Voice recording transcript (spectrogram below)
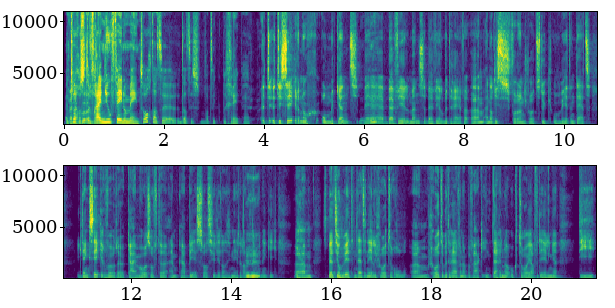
en toch is het een vrij nieuw fenomeen, toch? Dat, uh, dat is wat ik begrepen heb. Het, het is zeker nog onbekend bij, mhm. bij veel mensen, bij veel bedrijven. Um, en dat is voor een groot stuk onwetendheid. ik denk zeker voor de KMO's of de MKB's, zoals jullie dat in Nederland Mhm. noemen, denk ik, Ja. ehm, speelt die onwetendheid een hele grote rol. Ehm, grote bedrijven hebben vaak interne octrooiafdelingen die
